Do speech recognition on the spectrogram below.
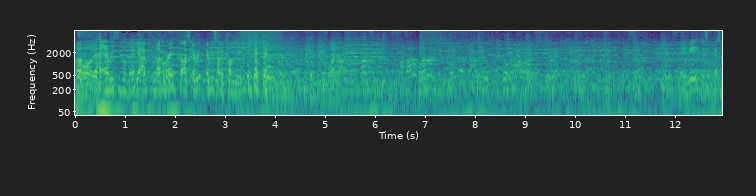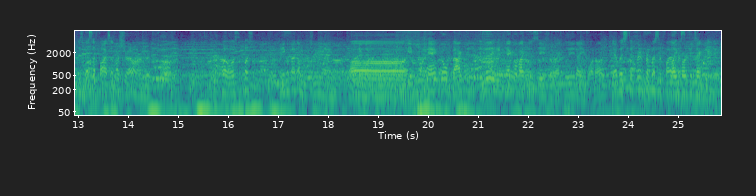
Boy, Yeah, every single day. yeah, I've, no, I've been wearing Crocs every every time I come here. why not? Maybe it's because it's best of five, so I'm not sure. I don't remember. Wait, what was the question? Can you go back on Dreamland? Uh, he you can't go back to. The, is it he can't go back to the stage directly that he won on? Yeah, but it's different for best of five. Like for of consecutive games.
